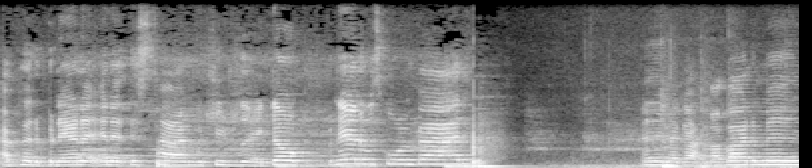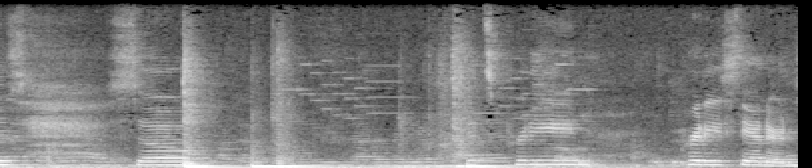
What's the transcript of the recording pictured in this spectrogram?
I put a banana in it this time, which usually I don't. Banana was going bad. I got my vitamins. So it's pretty pretty standard.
